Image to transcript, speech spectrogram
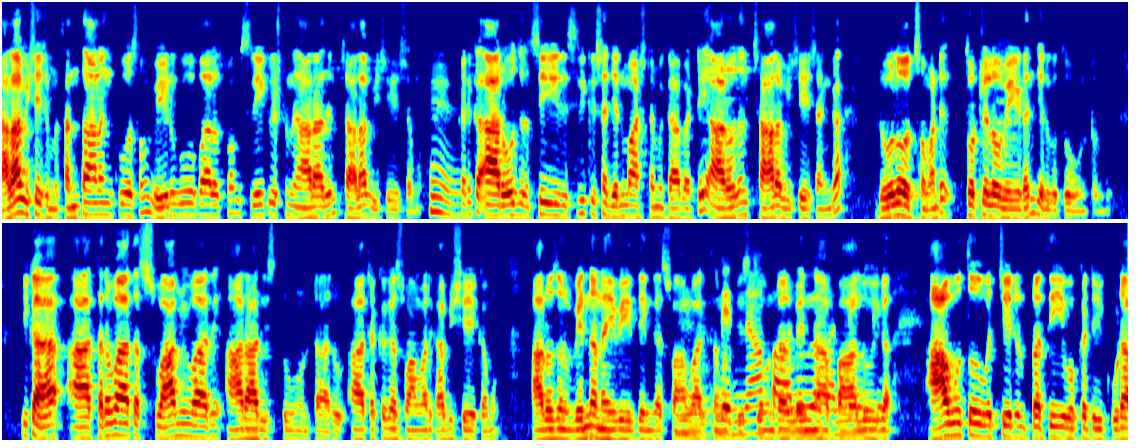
చాలా విశేషం సంతానం కోసం వేణుగోపాల స్వామి శ్రీకృష్ణుని ఆరాధన చాలా విశేషం మ్. కనుక ఆ రోజు శ్రీ శ్రీకృష్ణ జన్మాష్టమి కాబట్టి ఆ రోజున చాలా విశేషంగా డోలోత్సవం అంటే తొట్లెలో వేయడం జరుగుతూ ఉంటుంది. ఇక ఆ తర్వాత స్వామివారిని ఆరాధిస్తూ ఉంటారు. ఆ చక్కగా స్వామివారికి అభిషేకము. ఆ రోజున వెన్న నైవేద్యంగా స్వామివారికి. సమర్పిస్తూ ఉంటారు. వెన్న పాలు ఇక ఆవుతో వచ్చేటువంటి ప్రతి ఒక్కటి కూడా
